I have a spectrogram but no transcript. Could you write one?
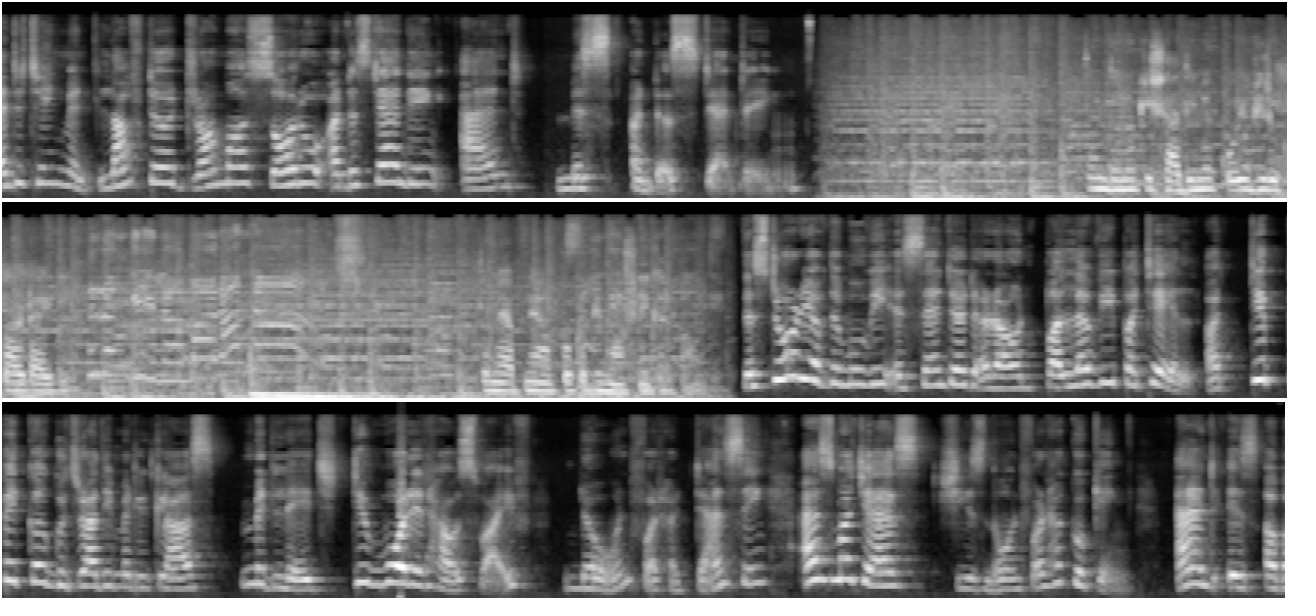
entertainment, laughter, drama, sorrow, understanding, and misunderstanding. तुम दोनों की शादी में कोई भी रुकावट आएगी तो मैं अपने आप को कभी माफ़ नहीं कर पाऊँगी The story of the movie is centered around Pallavi Patel, a typical Gujarati middle class, middle aged, devoted housewife known for her dancing as much as she is known for her cooking and is a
